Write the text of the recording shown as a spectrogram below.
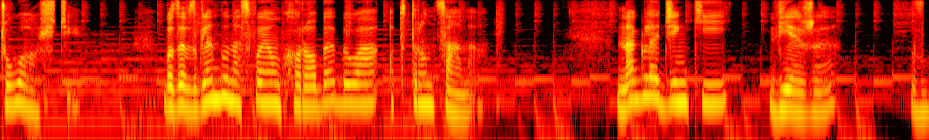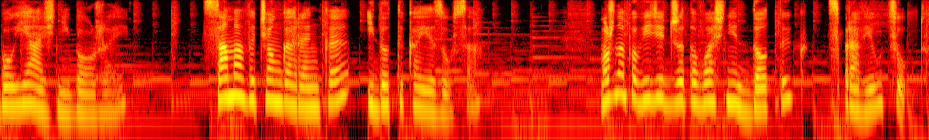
czułości, bo ze względu na swoją chorobę była odtrącana. Nagle dzięki wierze w bojaźni Bożej sama wyciąga rękę i dotyka Jezusa. Można powiedzieć, że to właśnie dotyk sprawił cud.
